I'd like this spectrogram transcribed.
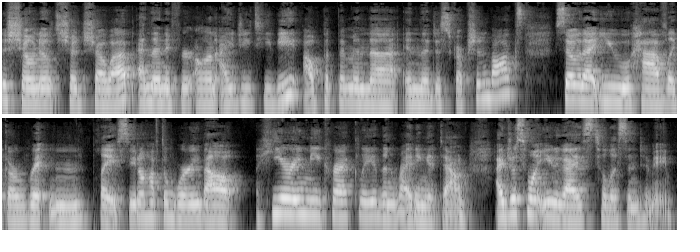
the show notes should show up. And then if you're on IGTV I'll put them in the in the description box so that you have like a written place. So you don't have to worry about hearing me correctly and then writing it down. I just want you guys to listen to me.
